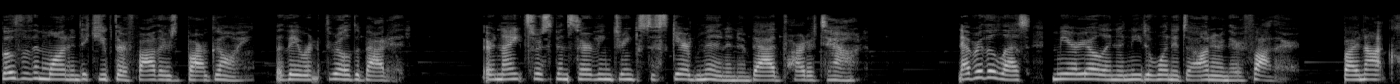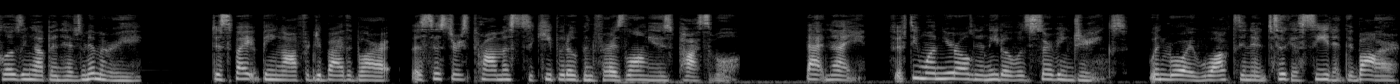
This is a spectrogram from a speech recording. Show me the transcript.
Both of them wanted to keep their father's bar going, but they weren't thrilled about it. Their nights were spent serving drinks to scared men in a bad part of town. Nevertheless, Muriel and Anita wanted to honor their father, by not closing up in his memory. Despite being offered to buy the bar, the sisters promised to keep it open for as long as possible. That night, 51-year-old Anita was serving drinks, when Roy walked in and took a seat at the bar.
